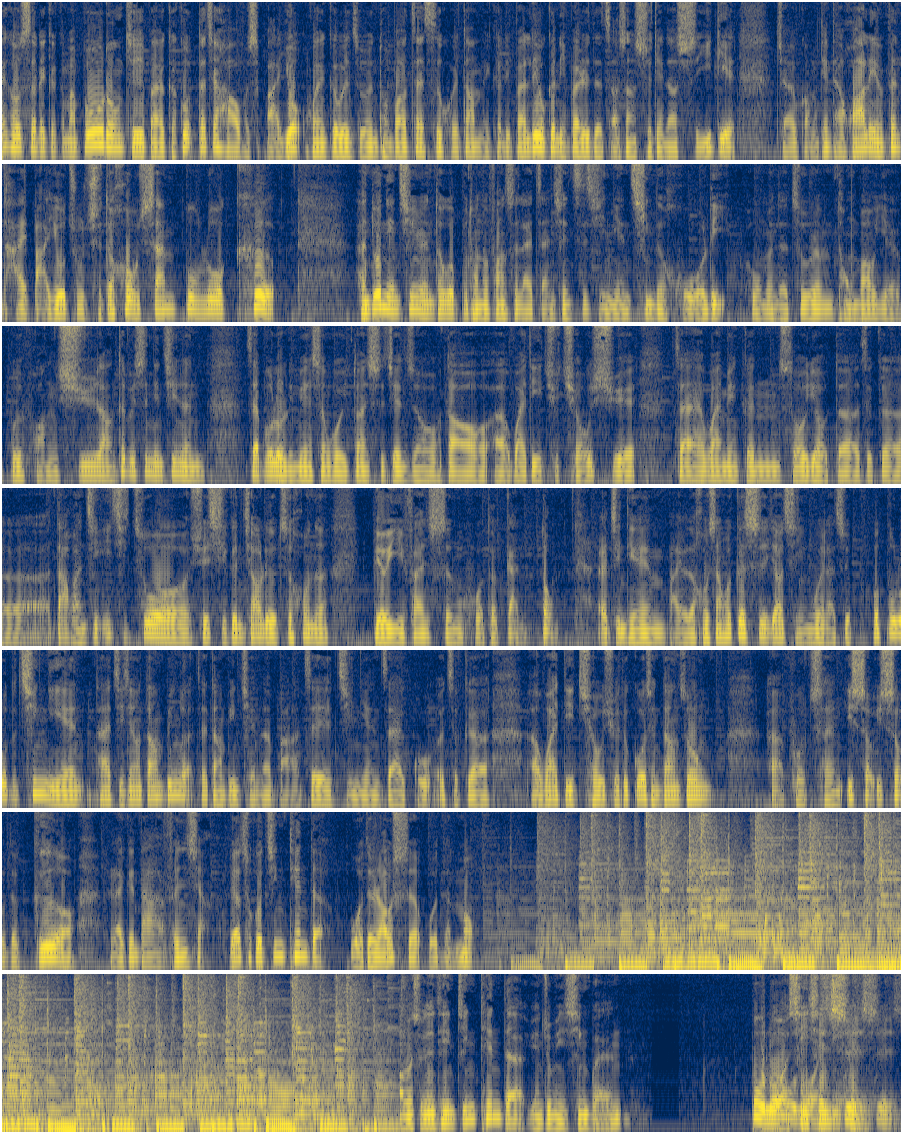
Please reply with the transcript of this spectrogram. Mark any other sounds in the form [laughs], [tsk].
大家好，我是巴佑，欢迎各位主人同胞再次回到每个礼拜六跟礼拜日的早上十点到十一点，教育广播电台花莲分台巴佑主持的后山部落客。很多年轻人透过不同的方式来展现自己年轻的活力，我们的族人同胞也不妨虚让，特别是年轻人在部落里面生活一段时间之后，到呃外地去求学。在外面跟所有的这个大环境一起做学习跟交流之后呢，别有一番生活的感动。而今天百优的后山会客室邀请一位来自部部落的青年，他即将要当兵了。在当兵前呢，把这几年在国这个呃外地求学的过程当中，呃谱成一首一首的歌哦，来跟大家分享。不要错过今天的我的饶舌，我的梦。我们首先听今天的原住民新闻，部落新鲜事。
